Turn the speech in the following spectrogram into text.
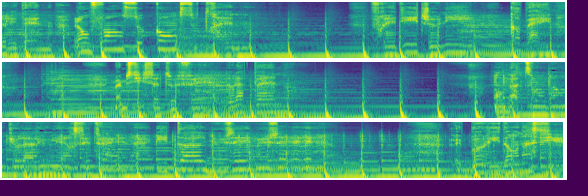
L'est l'Éden, l'enfance qu'on se traîne. Freddy, Johnny, Cobain. Même si ça te fait de la peine. En attendant que la lumière s'éteigne, idole, musée, musée. Les bolides en acier.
